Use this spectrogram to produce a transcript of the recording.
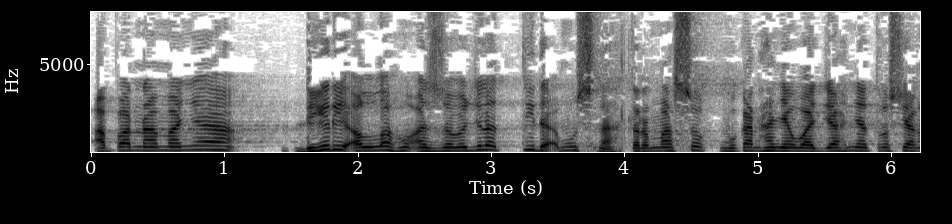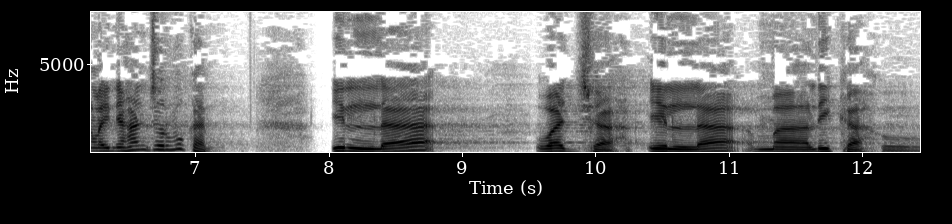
apa namanya diri Allah Azza wa tidak musnah termasuk bukan hanya wajahnya terus yang lainnya hancur bukan. Illa wajah illa malikahu.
